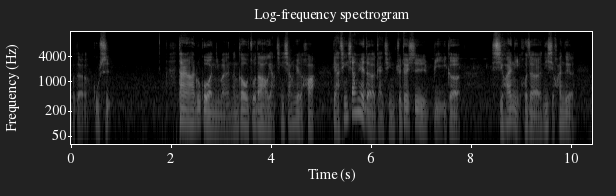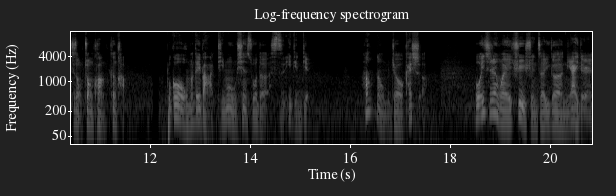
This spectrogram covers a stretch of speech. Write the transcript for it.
我的故事。当然啊，如果你们能够做到两情相悦的话，两情相悦的感情绝对是比一个喜欢你或者你喜欢的这种状况更好。不过我们得把题目限缩的死一点点。好，那我们就开始了。我一直认为去选择一个你爱的人，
